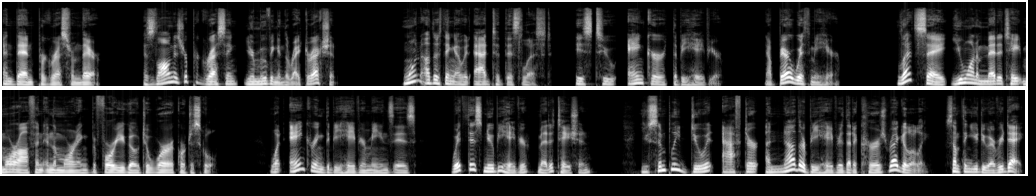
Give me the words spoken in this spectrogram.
and then progress from there. As long as you're progressing, you're moving in the right direction. One other thing I would add to this list is to anchor the behavior. Now, bear with me here. Let's say you want to meditate more often in the morning before you go to work or to school. What anchoring the behavior means is with this new behavior, meditation, you simply do it after another behavior that occurs regularly, something you do every day.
